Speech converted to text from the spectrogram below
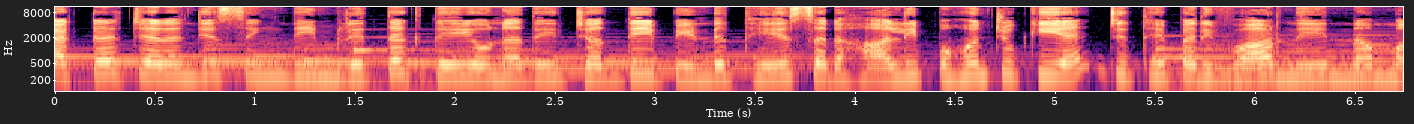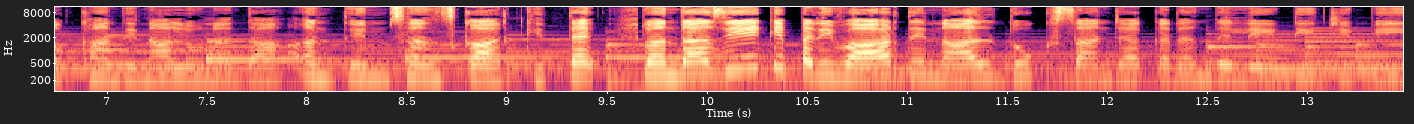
inspector Charanjit Singh ਦੀ ਮ੍ਰਿਤਕ ਦੇ ਉਹਨਾਂ ਦੇ ਜੱਦੀ ਪਿੰਡ ਥੇ ਸਰਹਾਲੀ ਪਹੁੰਚ ਚੁੱਕੀ ਹੈ, ਜਿੱਥੇ ਪਰਿਵਾਰ ਨੇ ਨਮ ਅੱਖਾਂ ਦੇ ਨਾਲ ਉਹਨਾਂ ਦਾ ਅੰਤਿਮ ਸੰਸਕਾਰ ਕੀਤਾ ਹੈ। ਤਾਂ ਅੰਦਾਜ਼ੀਏ ਕਿ ਪਰਿਵਾਰ ਦੇ ਨਾਲ ਦੁੱਖ ਸਾਂਝਾ ਕਰਨ ਦੇ ਲਈ ਡੀਜੀਪੀ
